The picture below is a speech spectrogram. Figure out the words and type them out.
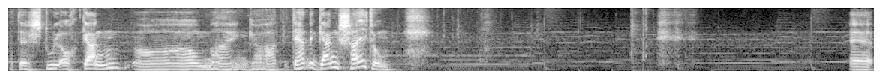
hat der Stuhl auch Gang? Oh mein Gott. Der hat eine Gangschaltung. äh, äh,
